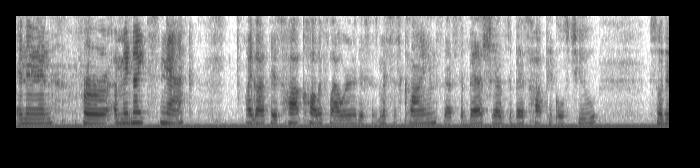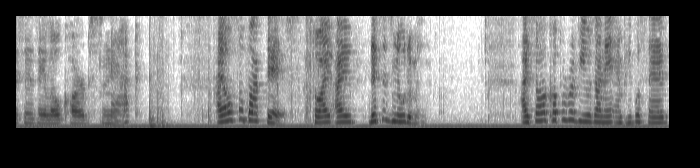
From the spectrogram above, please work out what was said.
And then for a midnight snack, I got this hot cauliflower. This is Mrs. Klein's. That's the best. She has the best hot pickles too. So this is a low carb snack. I also bought this. So I, I this is new to me. I saw a couple reviews on it and people said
